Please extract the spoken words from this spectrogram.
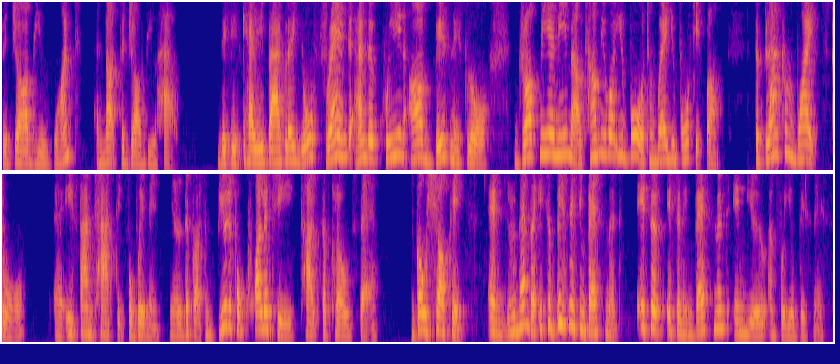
the job you want and not the job you have. This is Kelly Bagla, your friend and the queen of business law. Drop me an email. Tell me what you bought and where you bought it from. The black and white store uh, is fantastic for women. You know, they've got some beautiful quality types of clothes there. Go shopping. And remember, it's a business investment. It's, a, it's an investment in you and for your business.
